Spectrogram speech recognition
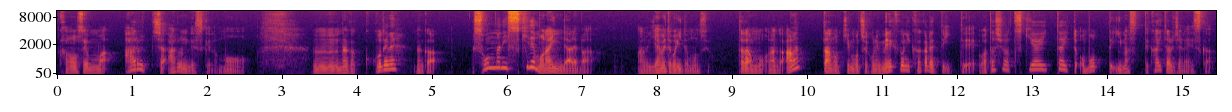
可能性もまああるっちゃあるんですけども、うん、なんかここでね、なんか、そんなに好きでもないんであれば、あのやめてもいいと思うんですよ。ただもうなんかあなたの気持ちがこれ明確に書かれていて、私は付き合いたいと思っていますって書いてあるじゃないですか。だか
